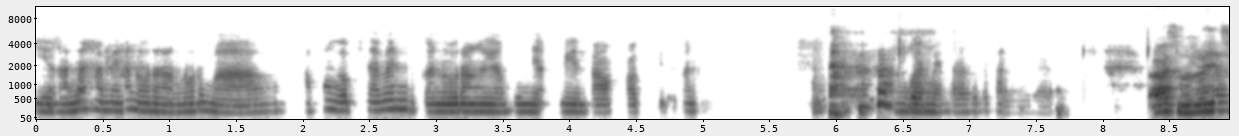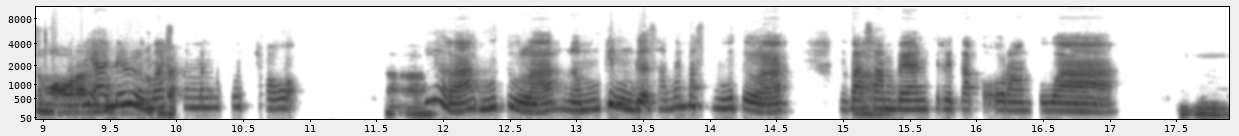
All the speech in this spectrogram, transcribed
Iya karena Hamen kan orang normal. Aku nggak Hamen bukan orang yang punya mental health gitu kan. bukan mental gitu kan enggak. Uh, sebenarnya semua orang Tapi ada loh mas ya? temenku cowok. Uh-uh. Iyalah butuh lah. Nggak mungkin nggak sampai pas butuh lah. Entah uh. sampean cerita ke orang tua. Uh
